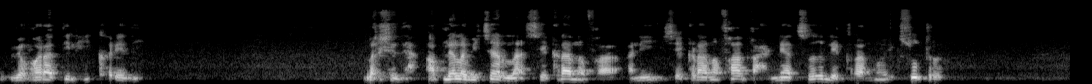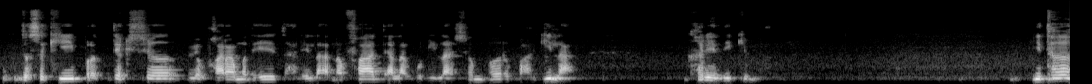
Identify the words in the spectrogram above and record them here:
व्यवहारातील ही खरेदी लक्ष द्या. आपल्याला विचारला शेकडा नफा आणि शेकडा नफा काढण्याचं लेकरांनो एक सूत्र. जसं की प्रत्यक्ष व्यवहारामध्ये झालेला नफा त्याला गुणीला शंभर भागीला खरेदी किंमत. इथं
